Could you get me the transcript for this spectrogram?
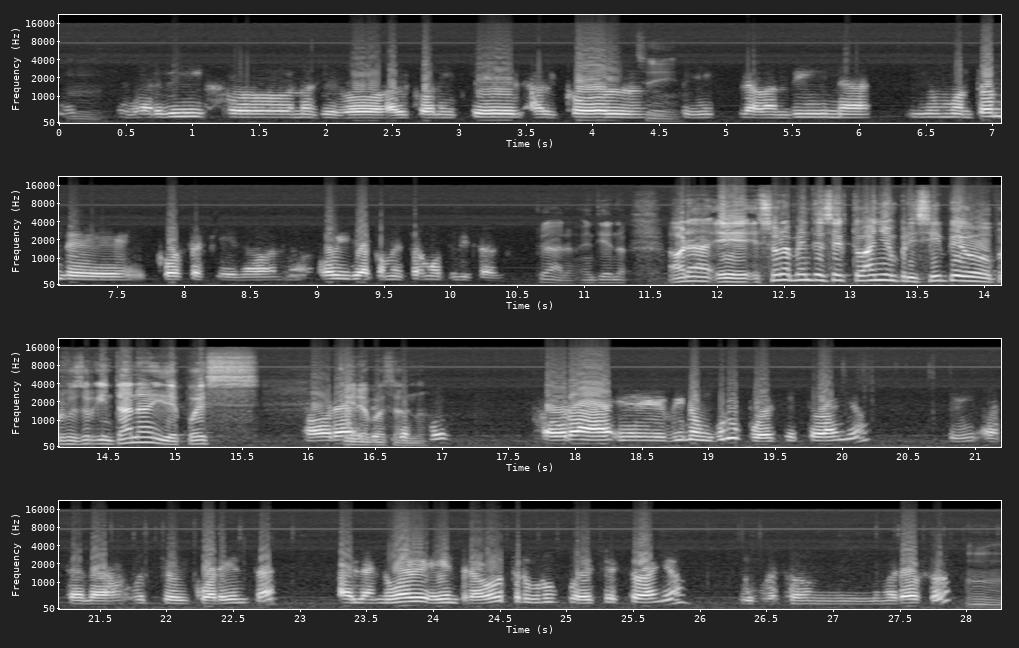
Mm. El barbijo, nos llegó alcohol en gel, alcohol, lavandina y un montón de cosas que no, hoy ya comenzamos a utilizar. Claro, entiendo. Ahora, eh, solamente sexto año en principio, profesor Quintana, y después, Ahora, ¿qué irá pasando? Ahora eh, vino un grupo este año, hasta las 8 y 40, a las 9 entra otro grupo de sexto año, grupos son numerosos, Mm,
